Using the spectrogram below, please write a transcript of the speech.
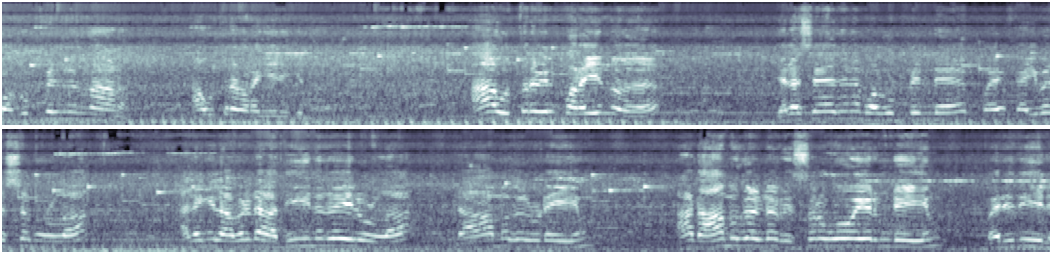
വകുപ്പിൽ നിന്നാണ് ആ ഉത്തരവ് ഇറങ്ങിയിരിക്കുന്നത്. ആ ഉത്തരവിൽ പറയുന്നത് ജലസേചന വകുപ്പിന്റെ കൈവശമുള്ള അല്ലെങ്കിൽ അവരുടെ അധീനതയിലുള്ള ഡാമുകളുടെയും ആ ഡാമുകളുടെ റിസർവോയറിന്റെയും പരിധിയിൽ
